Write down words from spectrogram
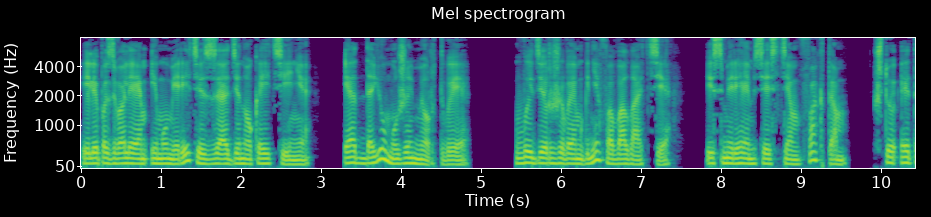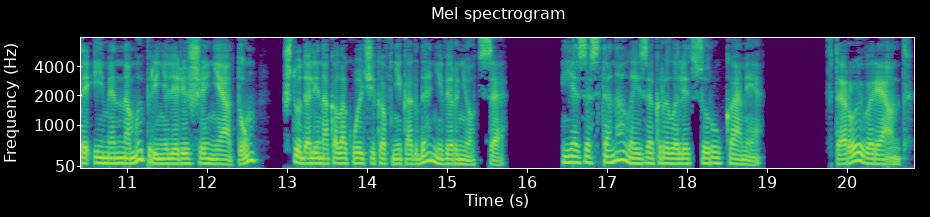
или позволяем им умереть из-за одинокой тени и отдаем уже мертвые. Выдерживаем гнев о Валатте и смиряемся с тем фактом, что это именно мы приняли решение о том, что долина колокольчиков никогда не вернется. Я застонала и закрыла лицо руками. Второй вариант.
